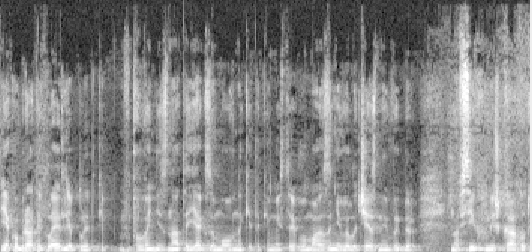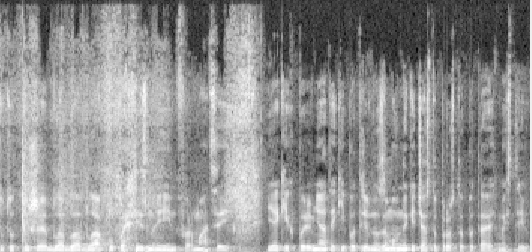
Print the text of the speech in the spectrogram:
Як обрати клей для плитки, повинні знати як замовники, так і майстри. Бо в магазині величезний вибір. На всіх мішках отут от пише бла-бла-бла, купа різної інформації, як їх порівняти, які потрібно. Замовники часто просто питають майстрів.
